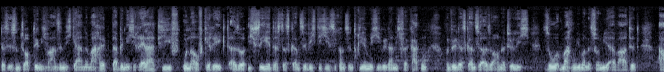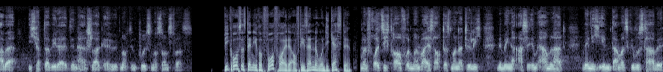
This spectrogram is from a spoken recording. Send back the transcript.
Das ist ein Job, den ich wahnsinnig gerne mache. Da bin ich relativ unaufgeregt. Also ich sehe, dass das Ganze wichtig ist. Ich konzentriere mich, ich will da nicht verkacken und will das Ganze also auch natürlich so machen, wie man es von mir erwartet. Aber ich habe da weder den Herzschlag erhöht noch den Puls noch sonst was. Wie groß ist denn Ihre Vorfreude auf die Sendung und die Gäste? Man freut sich drauf und man weiß auch, dass man natürlich eine Menge Asse im Ärmel hat. Wenn ich eben damals gewusst habe,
